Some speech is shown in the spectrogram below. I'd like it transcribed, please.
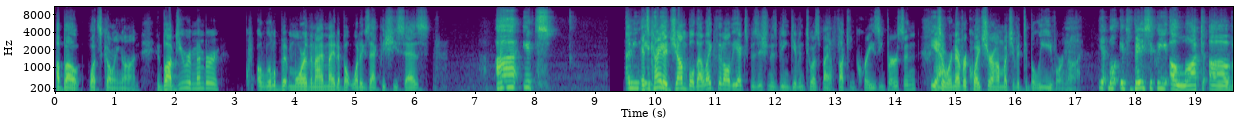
about what's going on. And Bob, do you remember a little bit more than I might about what exactly she says? uh it's. I mean, It's kind of it- jumbled. I like that all the exposition is being given to us by a fucking crazy person. yeah. So we're never quite sure how much of it to believe or not. Yeah, well, it's basically a lot of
